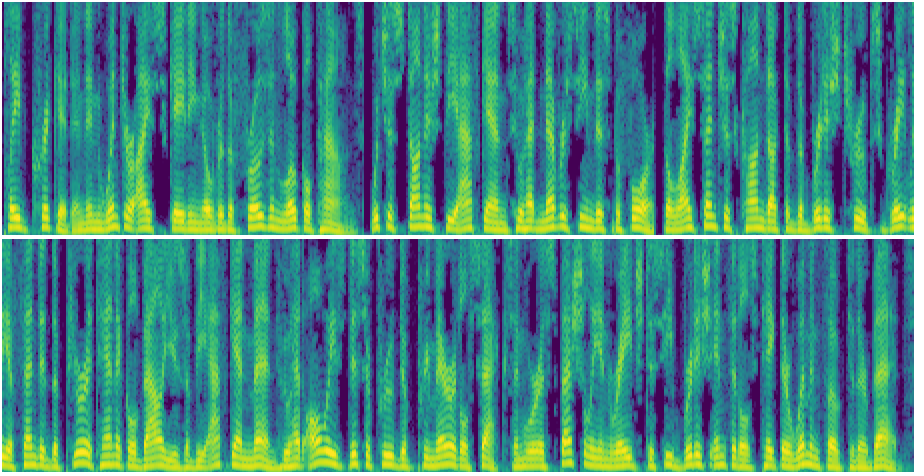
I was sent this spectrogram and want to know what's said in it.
played cricket and in winter ice skating over the frozen local pounds, which astonished the Afghans who had never seen this before. The licentious conduct of the British troops greatly offended the puritanical values of the Afghan men who had always disapproved of premarital sex and were especially enraged to see British infidels take their womenfolk to their beds.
